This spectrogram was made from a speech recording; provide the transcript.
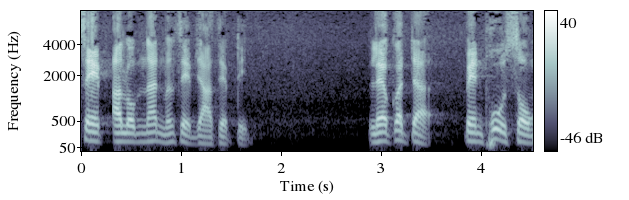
เสพอารมณ์นั้นเหมือนเสพยาเสพติด แล้วก็จะเป็นผู้ทรง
